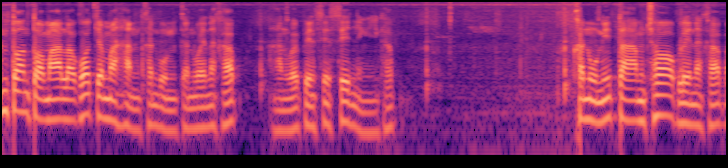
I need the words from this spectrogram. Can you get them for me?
ขั้นตอนต่อมาเราก็จะมาหั่นขนุนกันไว้นะครับ หั่นไว้เป็นเส้นๆอย่างนี้ครับ ขนุนนี้ตามชอบเลยนะครับ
